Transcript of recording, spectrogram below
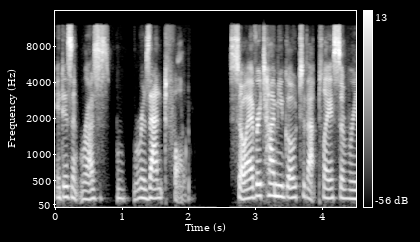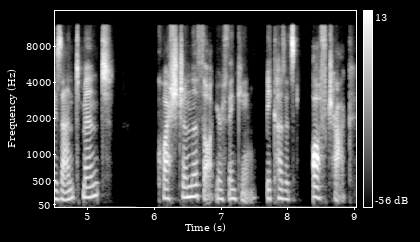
It isn't res resentful. So every time you go to that place of resentment, question the thought you're thinking because it's off track.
